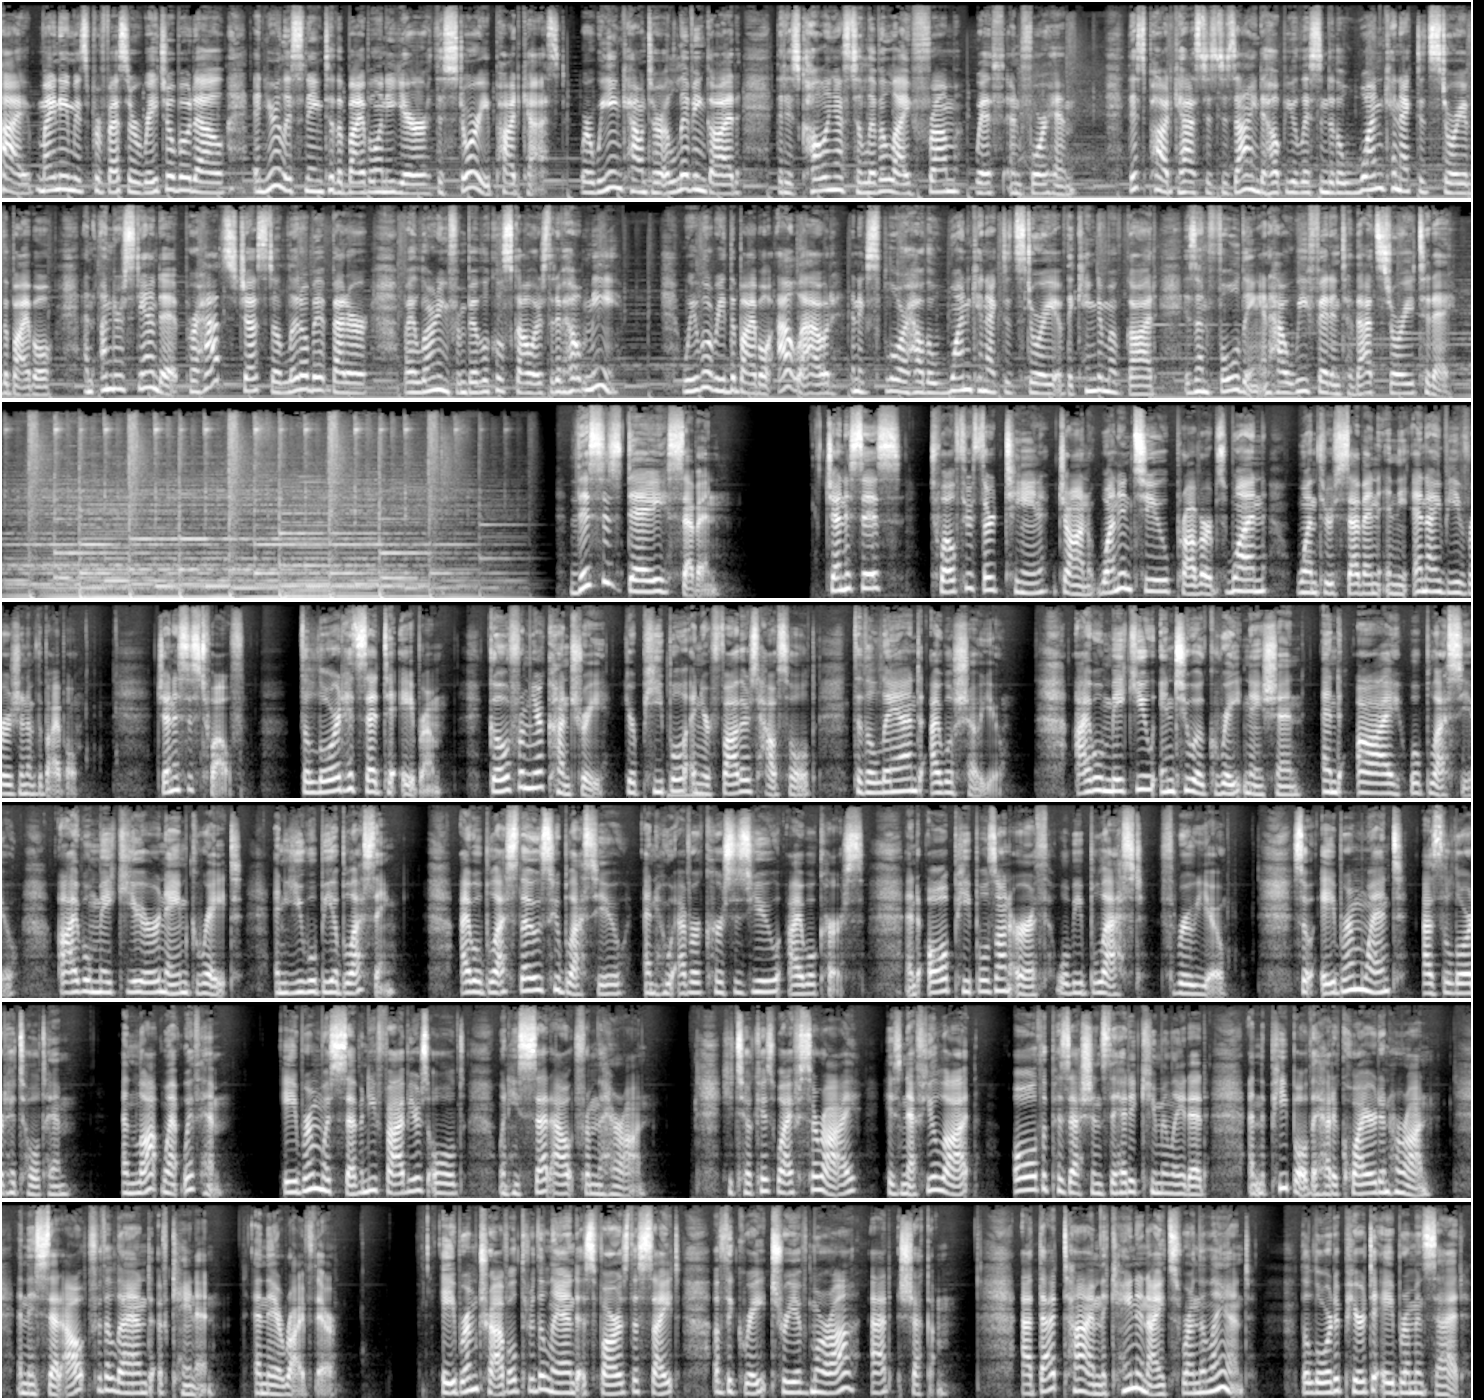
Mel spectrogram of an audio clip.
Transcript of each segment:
Hi, my name is Professor Rachel Bodell, and you're listening to the Bible in a Year, the Story podcast, where we encounter a living God that is calling us to live a life from, with, and for Him. This podcast is designed to help you listen to the one connected story of the Bible and understand it, perhaps just a little bit better, by learning from biblical scholars that have helped me. We will read the Bible out loud and explore how the one connected story of the kingdom of God is unfolding and how we fit into that story today. This is day 7. Genesis 12 through 13, Job 1 and 2, Proverbs 1, 1 through 7 in the NIV version of the Bible. Genesis 12. The Lord had said to Abram, Go from your country, your people, and your father's household to the land I will show you. I will make you into a great nation, and I will bless you. I will make your name great, and you will be a blessing. I will bless those who bless you, and whoever curses you, I will curse. And all peoples on earth will be blessed through you. So Abram went as the Lord had told him, and Lot went with him. Abram was 75 years old when he set out from the Haran. He took his wife Sarai, his nephew Lot, all the possessions they had accumulated, and the people they had acquired in Haran, and they set out for the land of Canaan, and they arrived there. Abram traveled through the land as far as the site of the great tree of Moreh at Shechem. At that time, the Canaanites were in the land. The Lord appeared to Abram and said,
